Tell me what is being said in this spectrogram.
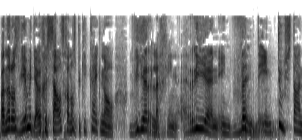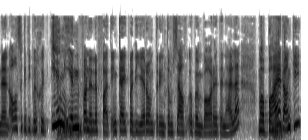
Wanneer ons weer met jou gesels, gaan ons bietjie kyk na weerlig en reën en wind en toestande en al sulke tipe goed. Een een van hulle vat en kyk wat die Here omtrent homself openbaar het in hulle. Maar baie dankie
